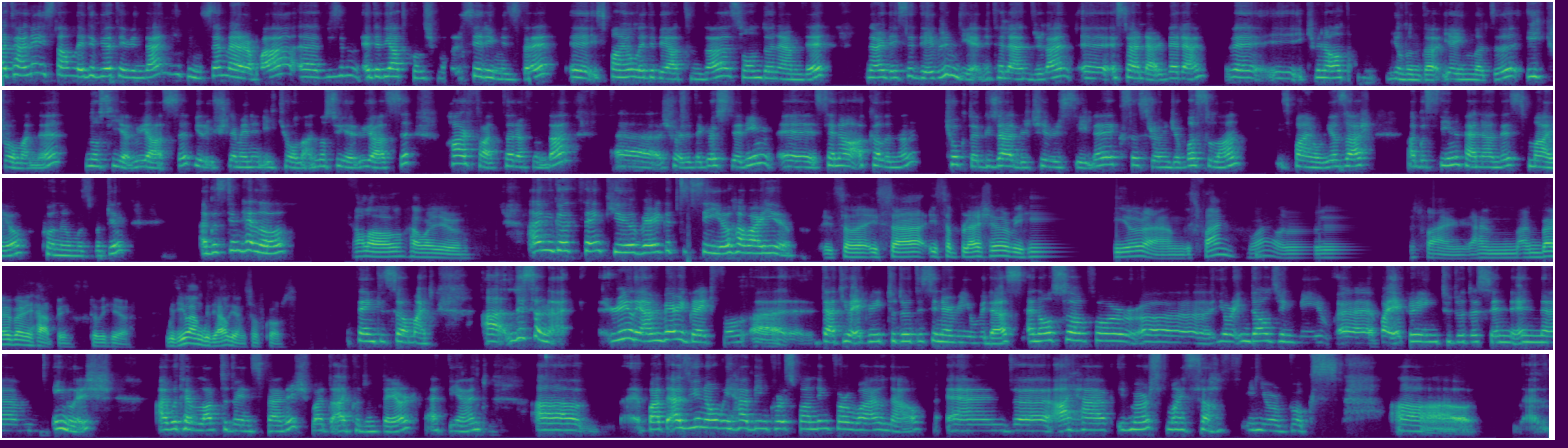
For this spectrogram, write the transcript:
Kıraathane İstanbul Edebiyat Evi'nden hepinize merhaba. Ee, bizim edebiyat konuşmaları serimizde e, İspanyol Edebiyatı'nda son dönemde neredeyse devrim diye nitelendirilen e, eserler veren ve 2006 e, yılında yayınladığı ilk romanı Nosiya Rüyası, bir üçlemenin ilki olan Nosiya Rüyası Harfa tarafından şöyle de göstereyim Sena Akalı'nın çok da güzel bir çevirisiyle kısa süre önce basılan İspanyol yazar Agustin Fernandez Mallo konuğumuz bugün. Agustin, hello. Hello, how are you? I'm good, thank you. Very good to see you. How are you? It's a it's a it's a pleasure to be here, and it's fine. Wow, it's fine. I'm I'm very very happy to be here with you and with the audience, of course. Thank you so much. Uh, listen, really, I'm very grateful uh, that you agreed to do this interview with us, and also for uh, your indulging me uh, by agreeing to do this in in um, English. I would have loved to do it in Spanish, but I couldn't there at the end. Uh, but as you know, we have been corresponding for a while now, and uh, I have immersed myself in your books uh,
